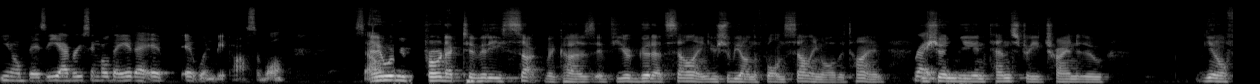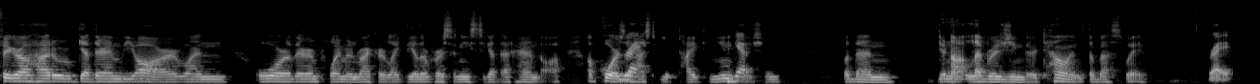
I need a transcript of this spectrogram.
you know, busy every single day that it it wouldn't be possible. So And it would be productivity suck because if you're good at selling, you should be on the phone selling all the time. Right. You shouldn't be in Tenstreet trying to you know, figure out how to get their MVR when or their employment record. Like the other person needs to get that hand off. Of course, right. there has to be a tight communication, yep. but then you're not leveraging their talent the best way. Right.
